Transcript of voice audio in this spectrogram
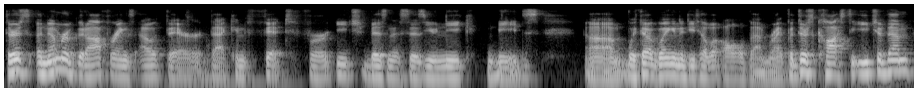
there's a number of good offerings out there that can fit for each business's unique needs um, without going into detail about all of them, right? But there's cost to each of them.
